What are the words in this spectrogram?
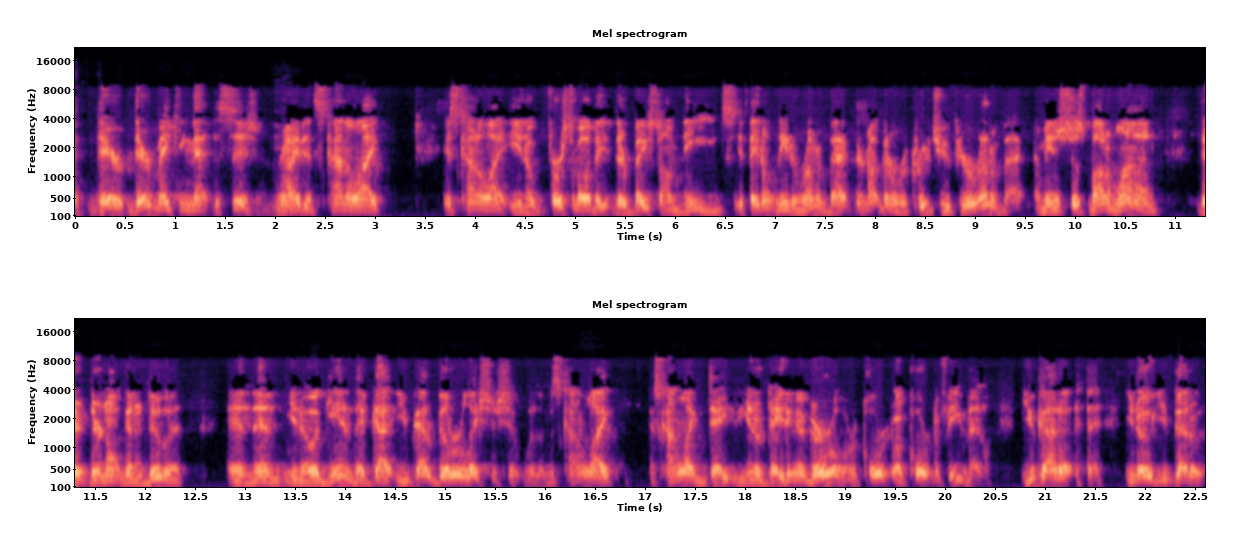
they're they're making that decision. Yeah. Right? It's kind of like it's kind of like you know first of all they, they're based on needs if they don't need a running back they're not going to recruit you if you're a running back i mean it's just bottom line they're, they're not going to do it and then you know again they've got you've got to build a relationship with them it's kind of like it's kind of like date you know dating a girl or court or courting a female you got to you know you've got to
